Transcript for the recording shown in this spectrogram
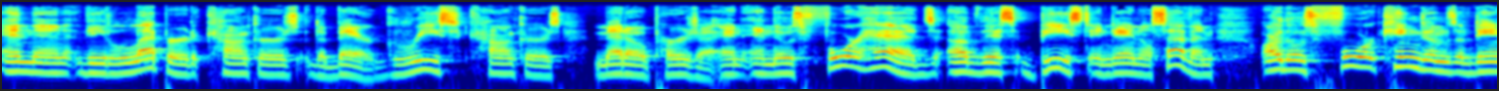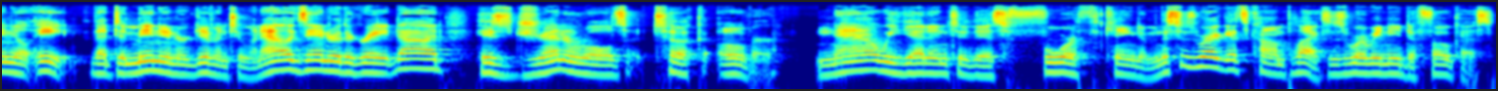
And then the leopard conquers the bear. Greece conquers Medo Persia. And, and those four heads of this beast in Daniel 7 are those four kingdoms of Daniel 8 that dominion are given to. When Alexander the Great died, his generals took over. Now we get into this fourth kingdom. This is where it gets complex. This is where we need to focus.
